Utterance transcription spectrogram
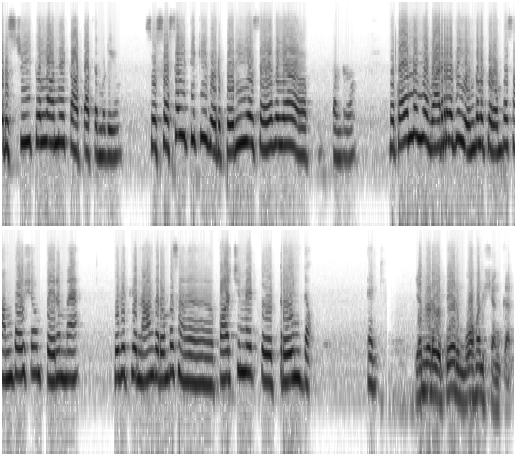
ஒரு ஸ்ட்ரீட் எல்லாமே காப்பாற்ற முடியும். ஸோ சொசைட்டிக்கு இது ஒரு பெரிய சேவையா பண்றோம். இந்த குழந்தைங்க வர்றது எங்களுக்கு ரொம்ப சந்தோஷம் பெருமை. இதுக்கு நாங்க ரொம்ப ஃபார்ச்சுனேட் ட்ரெயின் தான். தேங்க்யூ என்னுடைய பேர் மோகன் சங்கர்.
